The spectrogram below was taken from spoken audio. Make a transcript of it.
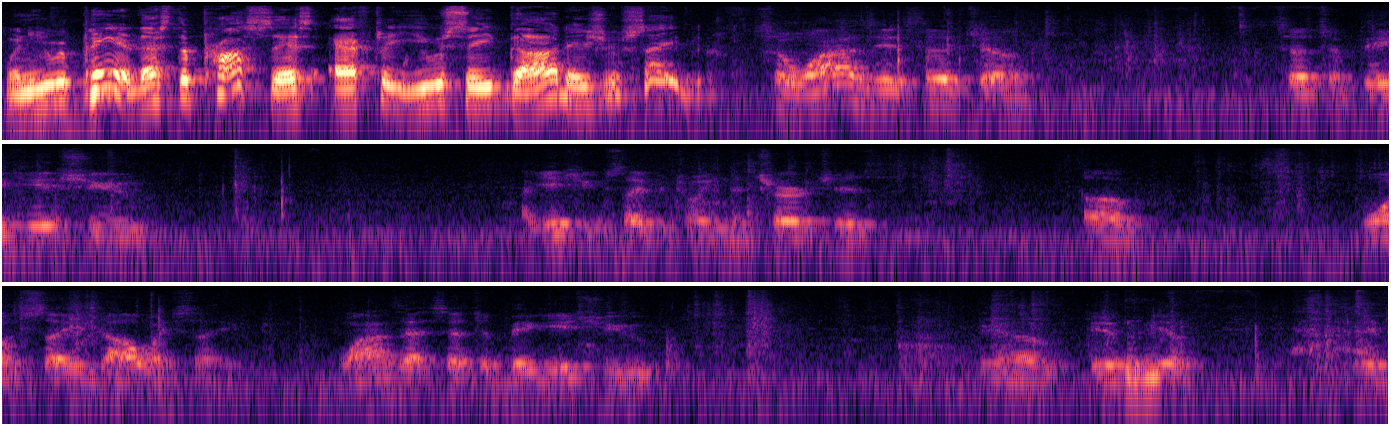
When you repent, that's the process after you receive God as your Savior. so why is it such a, such a big issue? I guess you can say between the churches of once saved, always saved. Why is that such a big issue? You know, if, Mhm. if, if,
